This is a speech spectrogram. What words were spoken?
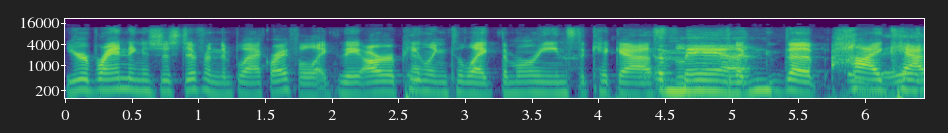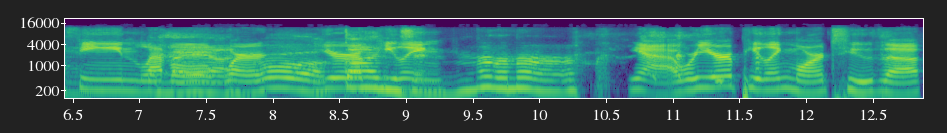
your branding is just different than Black Rifle. Like they are appealing yeah. to like the Marines, the kick ass, the, the, man, the, the high man. caffeine level where oh, you're appealing. yeah, where you're appealing more to the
